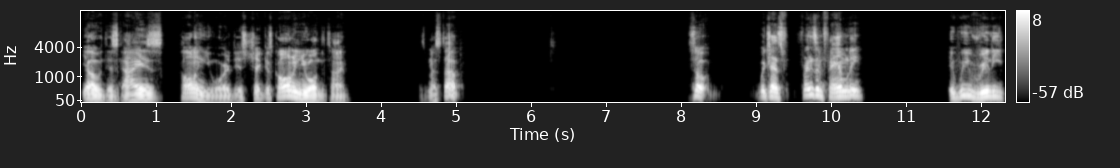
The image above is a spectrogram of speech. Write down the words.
yo this guy is calling you or this chick is calling you all the time. It's messed up. So, which as friends and family, if we really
